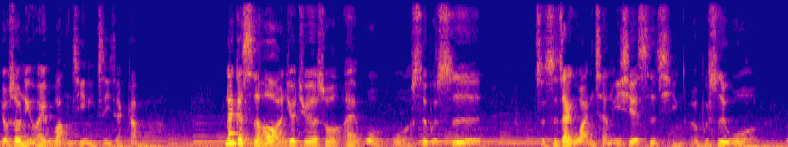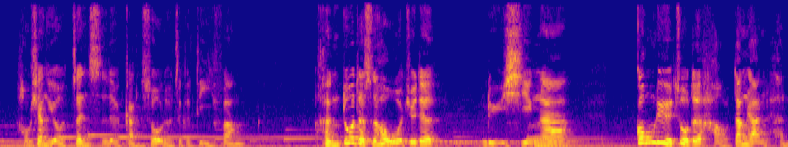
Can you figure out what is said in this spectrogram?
有时候你会忘记你自己在干嘛。那个时候啊，你就觉得说，哎，我我是不是只是在完成一些事情，而不是我好像有真实的感受的这个地方。很多的时候，我觉得旅行啊，攻略做得好，当然很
